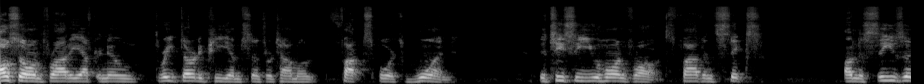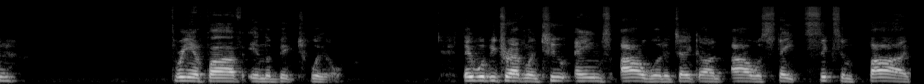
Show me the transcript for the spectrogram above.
Also on Friday afternoon, 3:30 p.m. Central Time on Fox Sports One, the TCU Horned Frogs, five and six on the season, three and five in the Big 12. They will be traveling to Ames, Iowa to take on Iowa State, six and five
